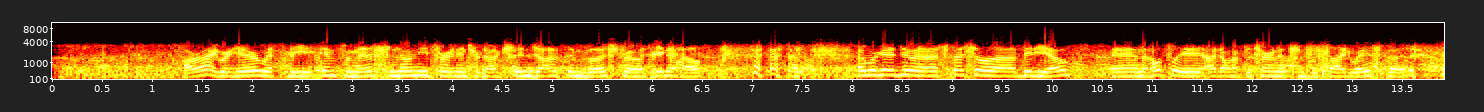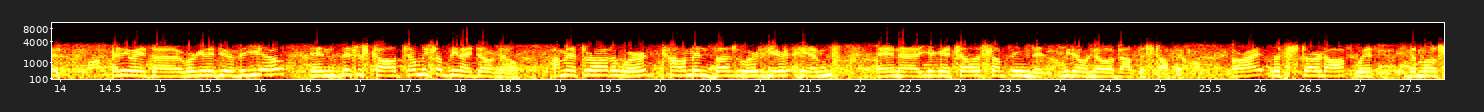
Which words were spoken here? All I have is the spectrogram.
All right, we're here with the infamous, no need for an introduction, Jonathan Bush from Athena Health. and we're going to do a special uh, video, and hopefully I don't have to turn it since it's sideways, but anyways, uh, we're going to do a video, and this is called Tell Me Something I Don't Know. I'm going to throw out a word, common buzzword here at HIMSS, and uh, you're going to tell us something that we don't know about this topic. All right, let's start off with the most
